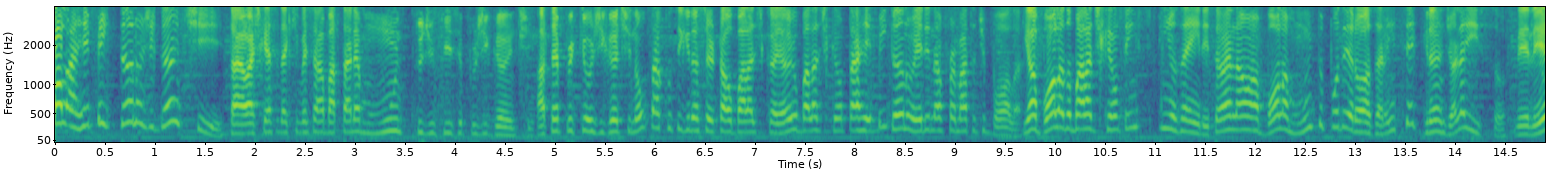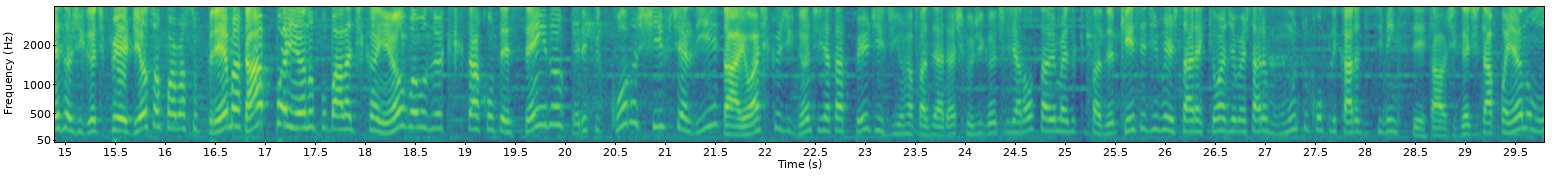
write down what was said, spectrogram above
bola, arrebentando o Gigante. Tá, eu acho que essa daqui vai ser uma batalha muito difícil pro Gigante. Até porque o Gigante não tá conseguindo acertar o Bala de Canhão, e o Bala de Canhão tá arrebentando ele na formato de bola. E a bola do Bala de Canhão tem espinhos ainda, então ela é uma bola muito poderosa, além de ser grande, olha isso. Beleza, o Gigante perdeu sua forma suprema, tá apanhando pro Bala de Canhão, vamos ver o que, que tá acontecendo. Ele ficou no shift ali. Tá, eu acho que o gigante já tá perdidinho, rapaziada. Eu acho que o gigante já não sabe mais o que fazer. Porque esse adversário aqui é um adversário muito complicado de se vencer. Tá, o gigante tá apanhando muito,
